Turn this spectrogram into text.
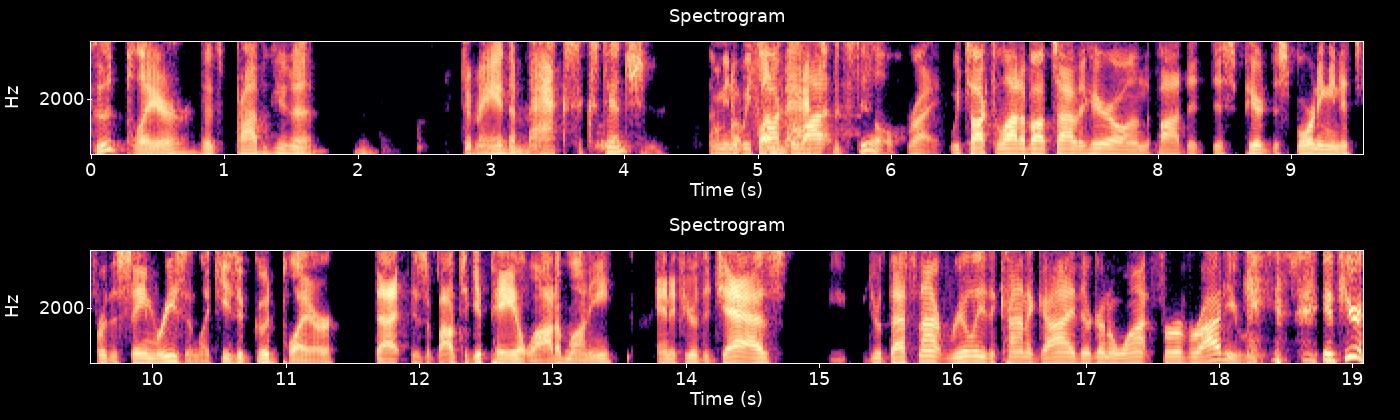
good player that's probably going to demand a max extension. I mean, we talked max, a lot, but still, right? We talked a lot about Tyler Herro on the pod that disappeared this morning, and it's for the same reason. Like he's a good player that is about to get paid a lot of money, and if you're the Jazz, you're, that's not really the kind of guy they're going to want for a variety of reasons. if you're,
